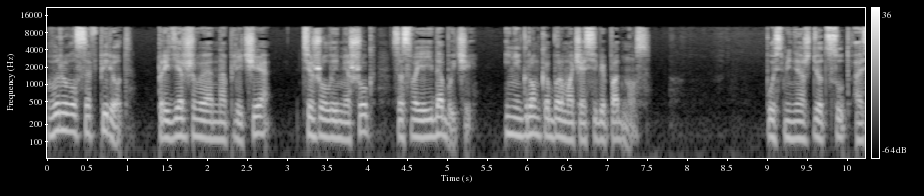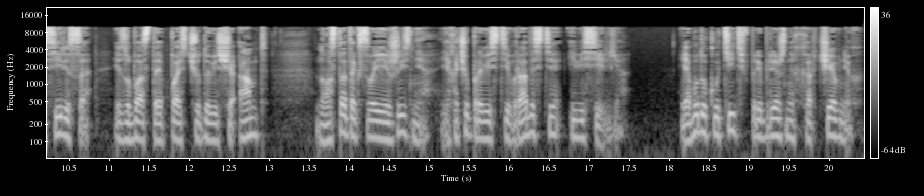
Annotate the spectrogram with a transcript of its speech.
вырвался вперед, придерживая на плече тяжелый мешок со своей добычей и негромко бормоча себе под нос. Пусть меня ждет суд Осириса и зубастая пасть чудовища Амт, но остаток своей жизни я хочу провести в радости и веселье. Я буду кутить в прибрежных харчевнях,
